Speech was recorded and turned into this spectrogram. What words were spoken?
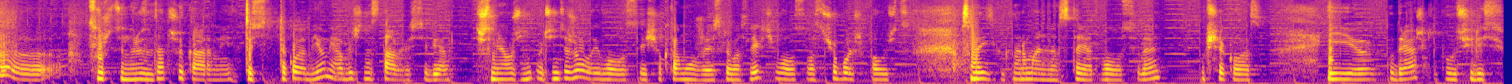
Э, слушайте, ну результат шикарный. То есть такой объем я обычно ставлю себе, потому что у меня очень, очень тяжелые волосы еще к тому же. Если у вас легче волосы, у вас еще больше получится. Смотрите, как нормально стоят волосы, да? Вообще класс. И кудряшки получились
